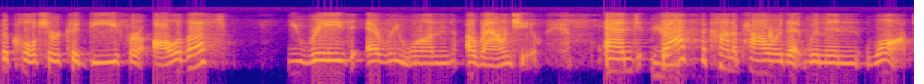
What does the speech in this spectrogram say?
the culture could be for all of us, you raise everyone around you. And Yeah. that's the kind of power that women want.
